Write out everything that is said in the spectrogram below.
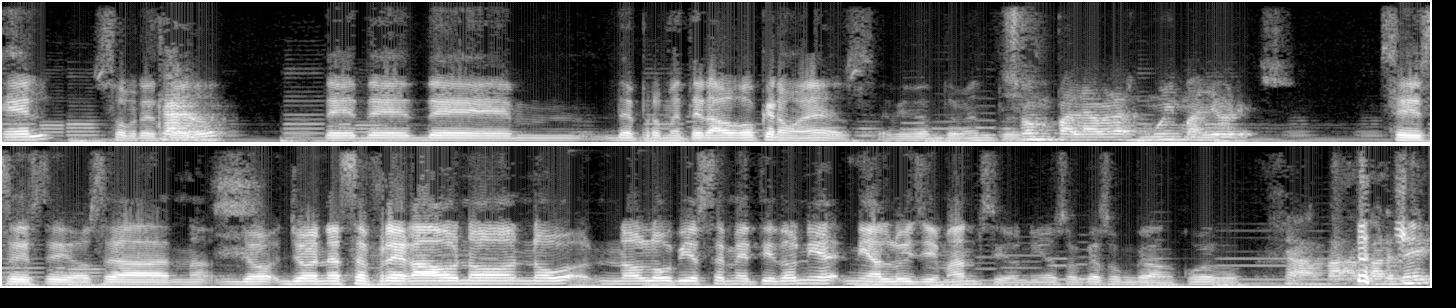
él, sobre Claro. todo, de, de, de, de prometer algo que no es, evidentemente. son palabras muy mayores. Sí, sí, sí. O sea, no- yo, yo en ese fregado no, no, no lo hubiese metido ni, ni a Luigi Mansion, ni eso que es un gran juego. O sea, aparte,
